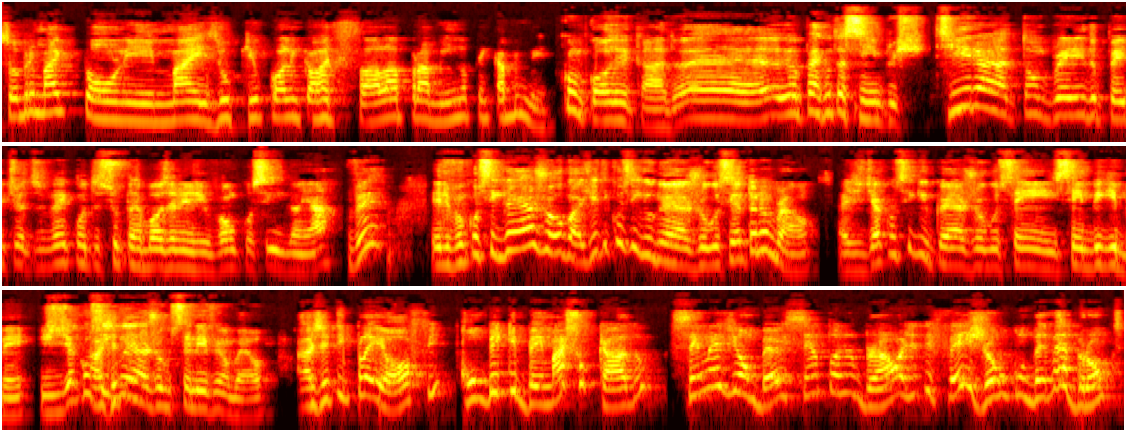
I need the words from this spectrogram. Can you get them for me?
sobre Mike Tony, mas o que o Colin Cowherd fala, para mim, não tem cabimento. Concordo, Ricardo. É, uma pergunta simples. Tira Tom Brady do Patriots, vê quantos Super Bowls eles vão conseguir ganhar. Vê? Eles vão conseguir ganhar jogo. A gente conseguiu ganhar jogo sem Antonio Brown. A gente já conseguiu ganhar jogo sem, sem Big Ben. A gente já conseguiu gente... ganhar jogo sem Le'Veon Bell. A gente em playoff, com o Big Ben machucado, sem Le'Veon Bell e sem Antonio Brown, a gente fez jogo com o Denver Broncos,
